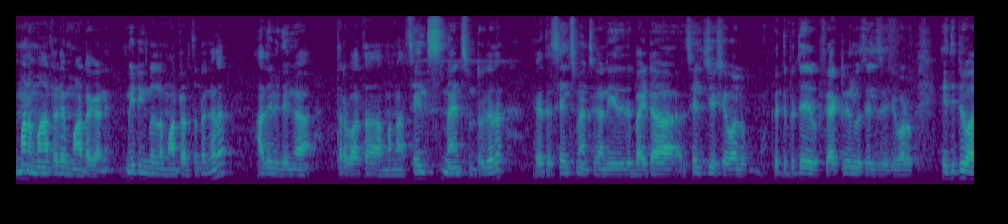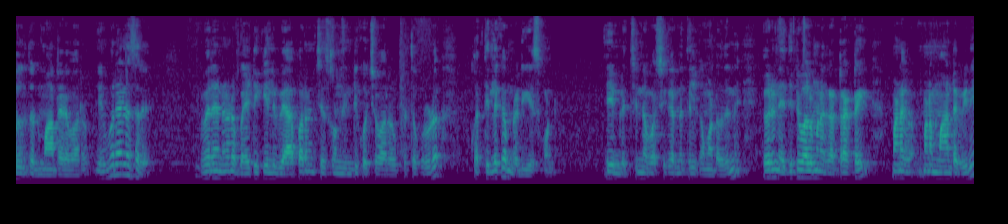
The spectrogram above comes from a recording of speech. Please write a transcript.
మనం మాట్లాడే మాట కానీ మీటింగ్లలో మాట్లాడుతుంటాం కదా. అదేవిధంగా తర్వాత మన సేల్స్ మ్యాన్స్ ఉంటారు కదా. ఏదైతే సేల్స్ మ్యాన్స్ కానీ ఏదైతే బయట సేల్స్ చేసేవాళ్ళు పెద్ద పెద్ద ఫ్యాక్టరీలో సేల్స్ చేసేవాడు ఎదుటి వాళ్ళతో మాట్లాడేవారు. ఎవరైనా సరే ఎవరైనా కూడా బయటికి వెళ్ళి వ్యాపారం చేసుకొని ఇంటికి వచ్చేవారు ప్రతి ఒక్కరు కూడా ఒక తిలకం రెడీ చేసుకోండి. ఏం లేదు చిన్న వశీకరణ తిలకం దీన్ని ఎవరైనా ఎదుటి వాళ్ళు మనకు అట్రాక్ట్ అయ్యి మన మన మాట విని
